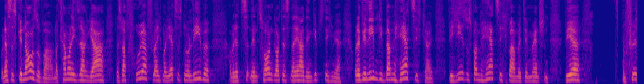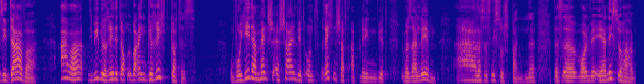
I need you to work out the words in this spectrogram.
Und das ist genauso wahr. Und da kann man nicht sagen, ja, das war früher vielleicht mal, jetzt ist nur Liebe, aber den Zorn Gottes, naja, den gibt es nicht mehr. Oder wir lieben die Barmherzigkeit, wie Jesus barmherzig war mit den Menschen, wie er für sie da war. Aber die Bibel redet auch über ein Gericht Gottes. Und wo jeder Mensch erscheinen wird und Rechenschaft ablegen wird über sein Leben. Ah, das ist nicht so spannend. Ne? Das äh, wollen wir eher nicht so haben.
